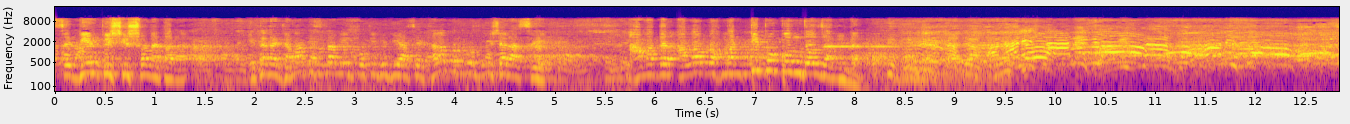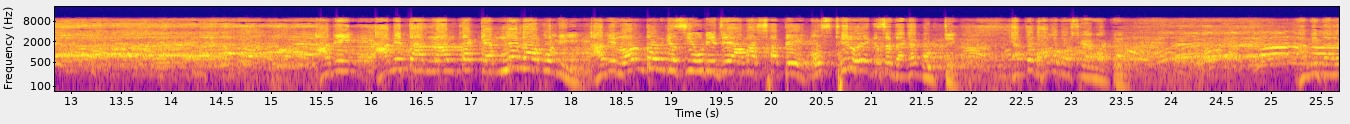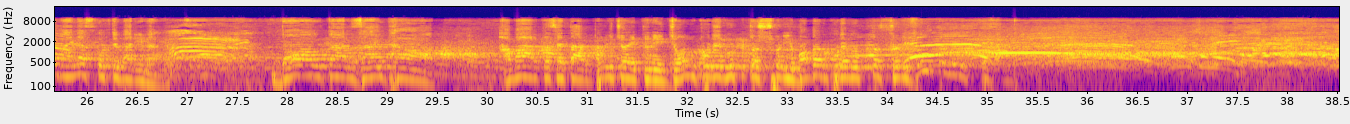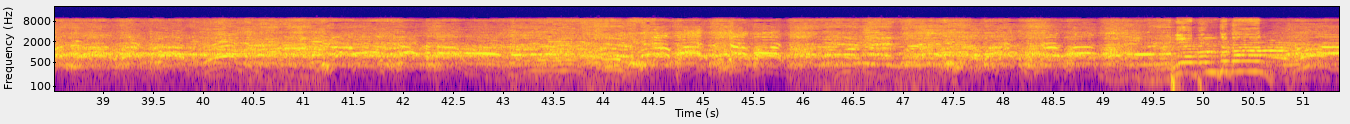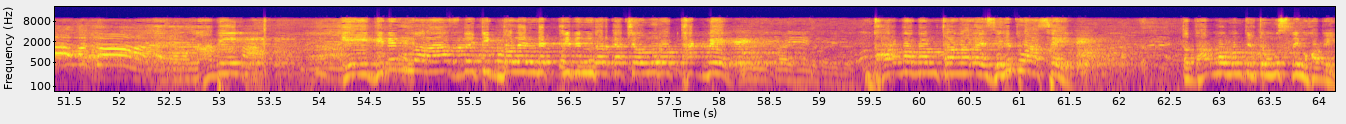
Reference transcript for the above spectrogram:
আছে, বিএনপি শীর্ষ নেতারা। এখানে জামাত ইসলামীর প্রতিনিধি আছে মজলিসের আছে। আমাদের আল্লাহর রহমান টিপু কোন দল জানি না। আমি তার নামটা না বলি, আমি লন্ডন গেছি উনি যে আমার সাথে অস্থির হয়ে গেছে দেখা করতে। এত ভালোবাসে আমাকে। আমি তারে মাইনাস করতে পারি না। দল তার যাই আমার কাছে তার পরিচয় তিনি জনপুরের উত্তরস্বরী বদরপুরের উত্তরস্বরী ফুলতলির বন্ধুগণ আমি এই বিভিন্ন রাজনৈতিক দলের নেতৃবৃন্দর কাছে অনুরোধ থাকবে। ধর্ম মন্ত্রণালয় যেহেতু আছে, তো ধর্মমন্ত্রী তো মুসলিম হবে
